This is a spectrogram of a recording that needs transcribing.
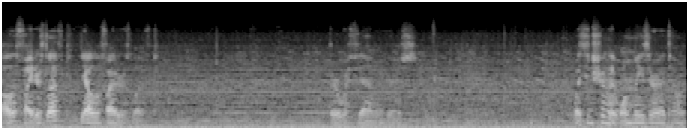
All the fighters left? Yeah, all the fighters left. They're with them, I guess. Why is it showing like one laser at a time?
